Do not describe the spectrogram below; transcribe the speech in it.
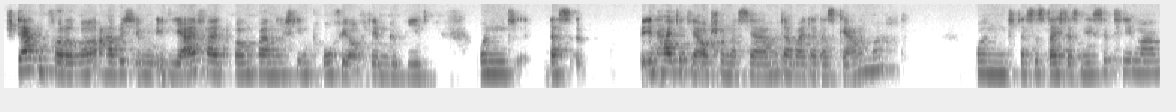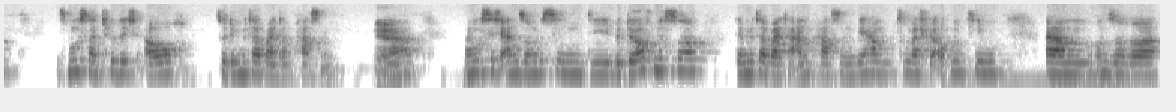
Stärken fördere, habe ich im Idealfall irgendwann einen richtigen Profi auf dem Gebiet. Und das beinhaltet ja auch schon, dass der Mitarbeiter das gerne macht. Und das ist gleich das nächste Thema. Es muss natürlich auch zu dem Mitarbeiter passen. Ja. ja man muss sich an so ein bisschen die Bedürfnisse der Mitarbeiter anpassen. Wir haben zum Beispiel auch im Team ähm, unsere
